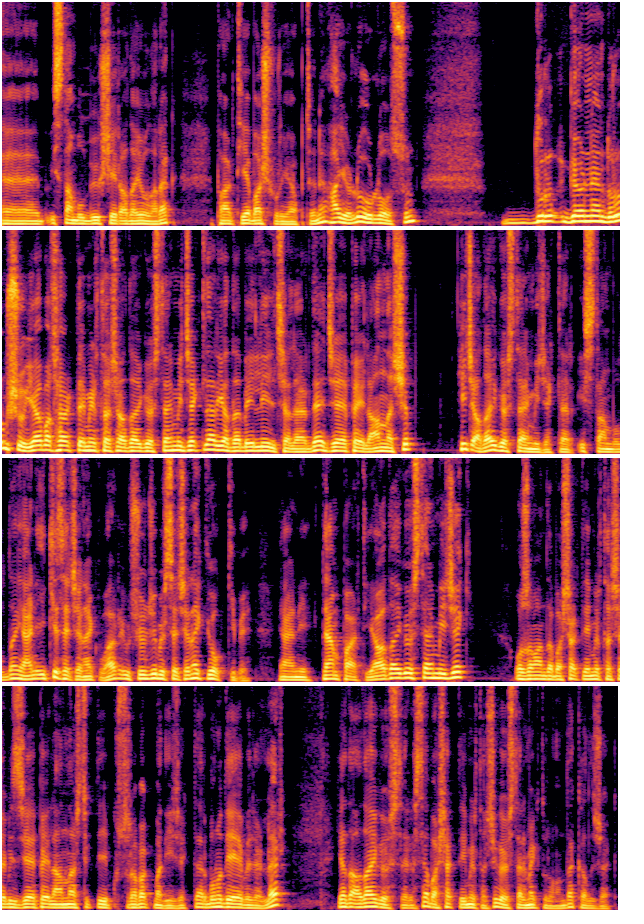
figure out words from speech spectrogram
e, İstanbul Büyükşehir adayı olarak partiye başvuru yaptığını. Hayırlı uğurlu olsun. Dur, görünen durum şu ya Başak Demirtaş'a aday göstermeyecekler ya da belli ilçelerde CHP ile anlaşıp hiç aday göstermeyecekler İstanbul'da. Yani iki seçenek var. Üçüncü bir seçenek yok gibi. Yani Dem Parti ya aday göstermeyecek. O zaman da Başak Demirtaş'a biz CHP ile anlaştık deyip kusura bakma diyecekler. Bunu diyebilirler. Ya da aday gösterirse Başak Demirtaş'ı göstermek durumunda kalacak.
